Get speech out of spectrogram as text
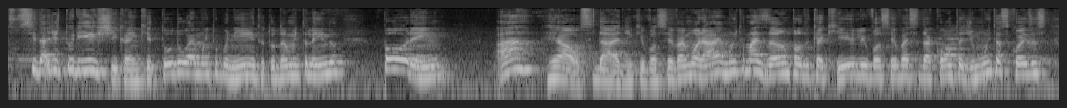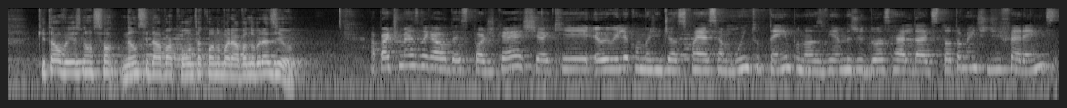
cidade turística, em que tudo é muito bonito, tudo é muito lindo. Porém, a real cidade em que você vai morar é muito mais ampla do que aquilo e você vai se dar conta de muitas coisas que talvez não, não se dava conta quando morava no Brasil. A parte mais legal desse podcast é que eu e William, como a gente já se conhece há muito tempo, nós viemos de duas realidades totalmente diferentes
